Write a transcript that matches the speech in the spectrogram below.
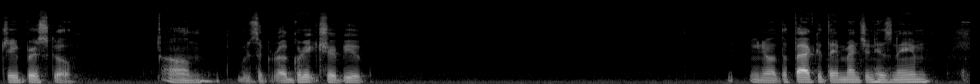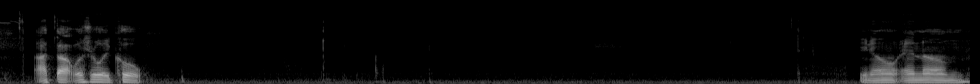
Jay Briscoe. Um, it was a, a great tribute. You know, the fact that they mentioned his name, I thought was really cool. You know, and um,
